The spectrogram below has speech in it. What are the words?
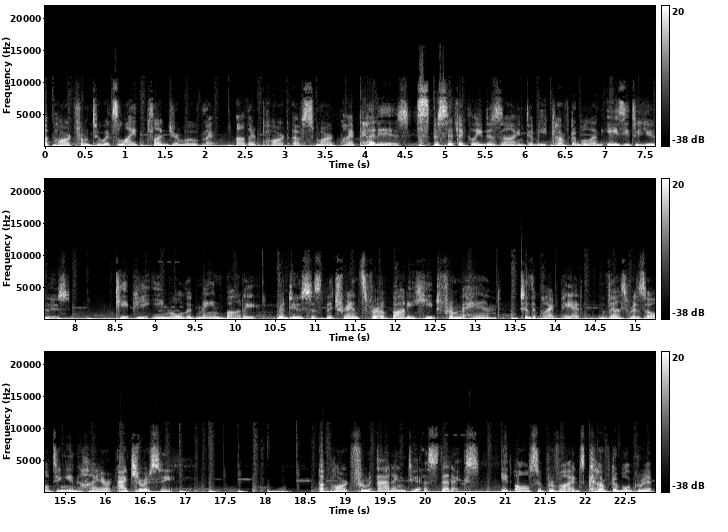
Apart from to its light plunger movement, other part of Smart Pipette is specifically designed to be comfortable and easy to use. TPE molded main body reduces the transfer of body heat from the hand to the pipette, thus resulting in higher accuracy. Apart from adding to aesthetics, it also provides comfortable grip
